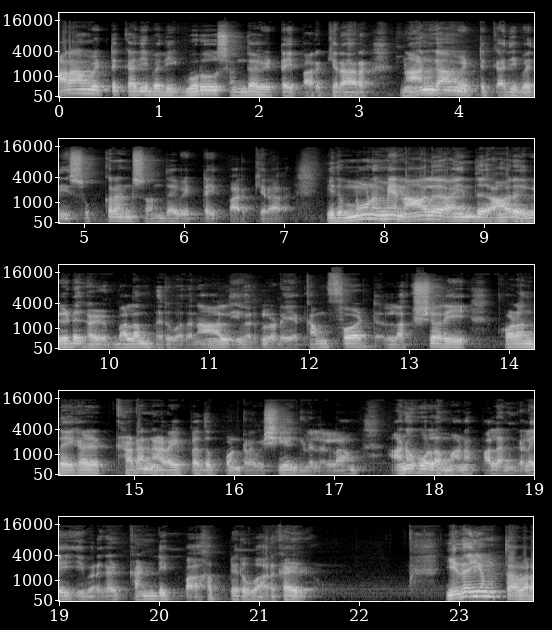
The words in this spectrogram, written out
ஆறாம் வீட்டுக்கு அதிபதி குரு சொந்த வீட்டை பார்க்கிறார். நான்காம் வீட்டுக்கு அதிபதி சுக்கரன் சொந்த வீட்டை பார்க்கிறார். இது மூணுமே நாலு ஐந்து ஆறு வீடுகள் பலம் பெறுவதனால் இவர்களுடைய கம்ஃபர்ட் லக்ஷரி குழந்தைகள் கடன் அழைப்பது போன்ற விஷயங்களிலெல்லாம் அனுகூலமான பலன்களை இவர்கள் கண்டிப்பாக பெறுவார்கள். இதையும் தவிர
